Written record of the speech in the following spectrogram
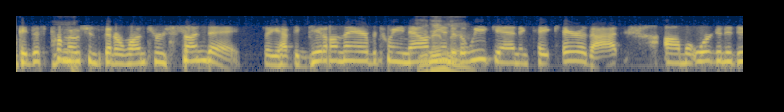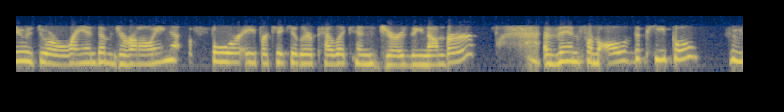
Okay, this hmm. promotion is going to run through Sunday. So you have to get on there between now and the end there. of the weekend and take care of that. Um, what we're going to do is do a random drawing for a particular Pelicans jersey number. And then from all of the people who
